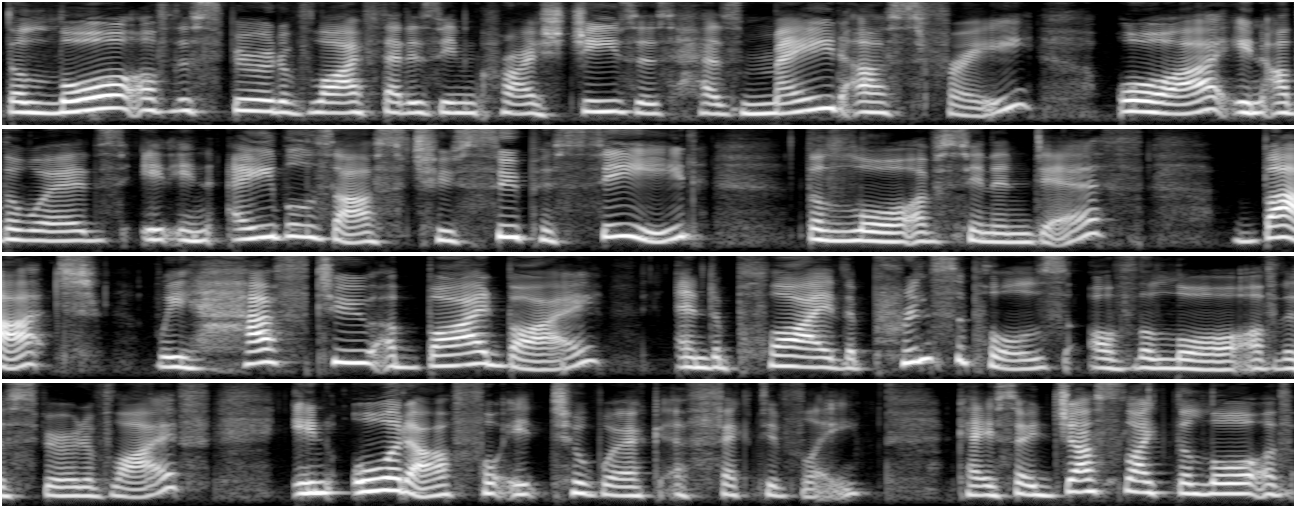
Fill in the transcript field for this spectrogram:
The law of the Spirit of life that is in Christ Jesus has made us free, or in other words, it enables us to supersede the law of sin and death, but we have to abide by and apply the principles of the law of the Spirit of life in order for it to work effectively. Okay, so just like the law of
